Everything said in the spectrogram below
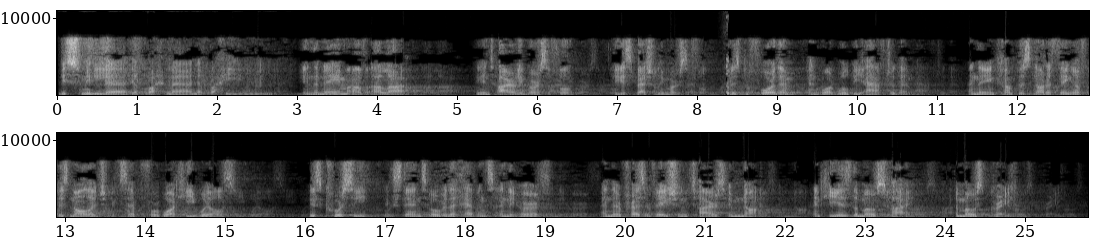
بسم الله الرحمن الرحيم In the name of Allah, the entirely merciful, the especially merciful. What is before them and what will be after them. And they encompass not a thing of His knowledge except for what He wills. His kursi extends over the heavens and the earth, and their preservation tires Him not. And He is the Most High, the Most Great.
